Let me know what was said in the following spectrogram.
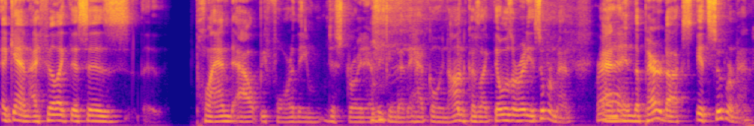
again, I feel like this is planned out before they destroyed everything that they had going on because like there was already a Superman, and in the paradox, it's Superman.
